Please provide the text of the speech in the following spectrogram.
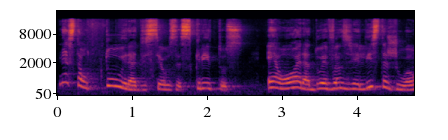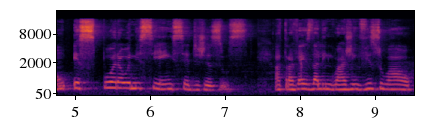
Nesta altura de seus escritos, é hora do evangelista João expor a onisciência de Jesus, através da linguagem visual,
